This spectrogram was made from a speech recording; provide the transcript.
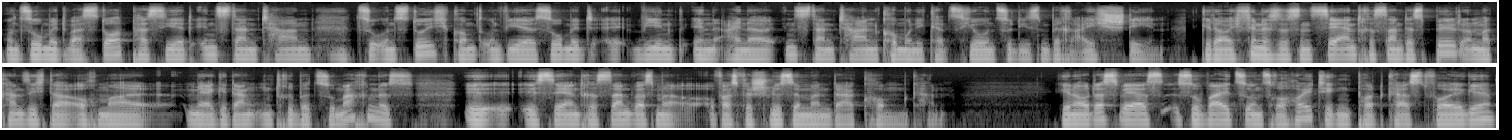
und somit, was dort passiert, instantan zu uns durchkommt und wir somit äh, wie in, in einer instantanen Kommunikation zu diesem Bereich stehen. Genau, ich finde, es ist ein sehr interessantes Bild und man kann sich da auch mal mehr Gedanken drüber zu machen. Es äh, ist sehr interessant, was man, auf was für Schlüsse man da kommen kann. Genau, das wäre es soweit zu unserer heutigen Podcast-Folge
